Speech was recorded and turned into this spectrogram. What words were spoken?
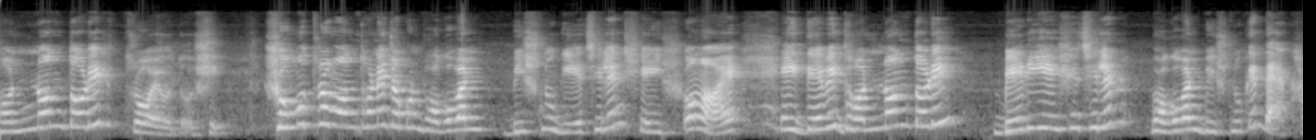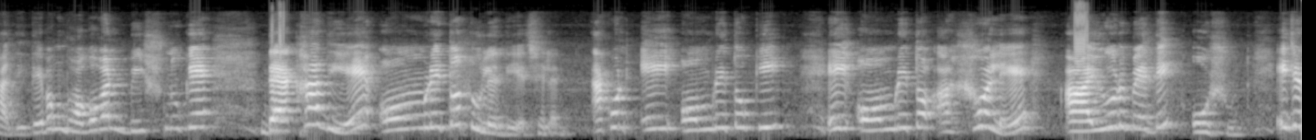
ধন্বন্তরীর ত্রয়োদশী। সমুদ্র মন্থনে যখন ভগবান বিষ্ণু গিয়েছিলেন, সেই সময় এই দেবী ধন্বন্তরী বেরিয়ে এসেছিলেন ভগবান বিষ্ণুকে দেখা দিতে এবং ভগবান বিষ্ণুকে দেখা দিয়ে অমৃত তুলে দিয়েছিলেন। এখন এই অমৃত কি? এই অমৃত আসলে আয়ুর্বেদিক ওষুধ। এই যে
